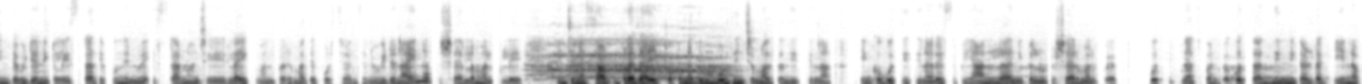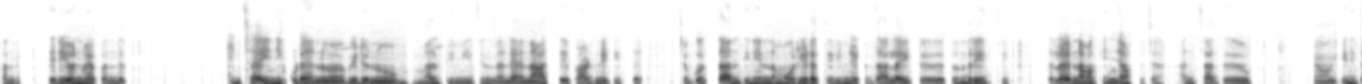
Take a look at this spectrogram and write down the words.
ಇಂತ ವಿಡಿಯೋ ನಿಕಲ್ಗೆ ಇಷ್ಟ ಆದಿಪ್ಪುಂದೆನ್ವೆ ಇಷ್ಟ ಆಂಡೊಂಜಿ ಲೈಕ್ ಮನ್ಪರೆ ಮತ್ತೆ ಪೊರ್ಚಿ ಅಂಚನೆ ವಿಡಿಯೋನ ಐನತ್ತು ಶೇರ್ಲ ಮಲ್ಪುಲೆ ಇಂಚಿನ ಸಾಂಪ್ರದಾಯಿಕ ಪಂಡ ದುಂಬುಡ್ದಿಂಚ ಮಲ್ತೊಂದಿತ್ತಿನ ಎಂಕ್ ಗೊತ್ತಿತ್ತಿನ ರೆಸಿಪಿ ಯಾನ್ಲ ನೋಟು ಶೇರ್ ಮಲ್ಪೆ ಗೊತ್ತಿತ್ತ್ಂಡತ ಪನ್ಪೆ, ಗೊತ್ತಾಂದ್ ನಿಗಲ್ಡ ಏನ ಪಂದ್ ತಿರಿಯೊನ್ವೆ ಪಂದ್ ಇಂಚ, ಇನಿ ಕೂಡ ಯಾನ್ ವಿಡಿಯೋನು ಮಲ್ತೀನಿ. ಇಜ್ಜಿಂಡ ಯಾನ್ ಆತೆ ಪಾಡ್ನೆಟ್ ಇತ್ತೆ ಅಂಚ ಗೊತ್ತಾಂತಿನಿ ಎನ್ನ ಮೋರಿಯಡ ತೆರಿನೆಟ್ ದಾಲ ಐಟ್ ತೊಂದ್ರೆ ಇಜ್ಜಿ ನಮ ಕಿಂಜಾಪುಜ ಅಂಚಾದ್ ಇಂತ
